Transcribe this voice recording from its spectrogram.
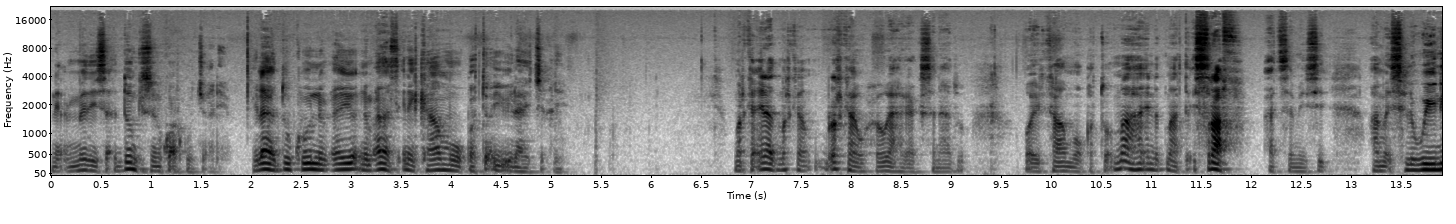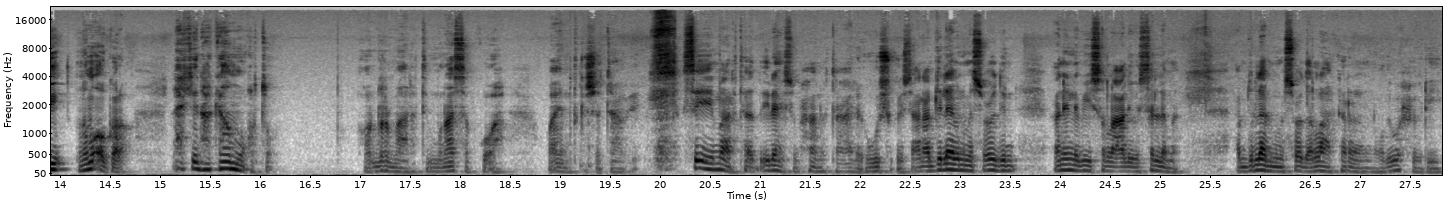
nicmadiisa addoonkiisa inuu ku arko jecliya ilahay hadduu kuu nimceeyo nimcadaas inay kaa muuqato ayuu ilaahay jecliya marka inaad marka dharkaaga waxoogaa hagaagsanaado oo ay kaa muuqato maaha inaad maarata israaf aada samaysid ama isla weyni lama ogola laakiin ha kaa muuqato oo dhar maarata munaasab ku ah waa inaad gashataa si ay maarata ilaahay subxaana wa ugu shukraysa can cabdillahi bni mascuudin can inabiy sal alla alayh wasalama cabdullahi bni mascuud allah ka rala noqday wuxuu yidhi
